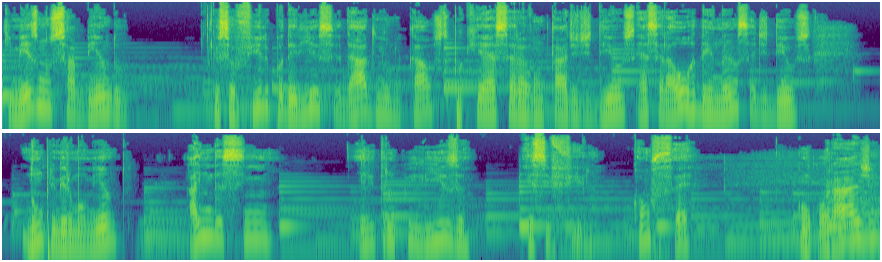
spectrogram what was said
que, mesmo sabendo que o seu filho poderia ser dado em holocausto, porque essa era a vontade de Deus, essa era a ordenança de Deus num primeiro momento, ainda assim ele tranquiliza esse filho com fé, com coragem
